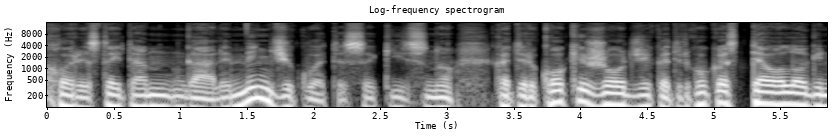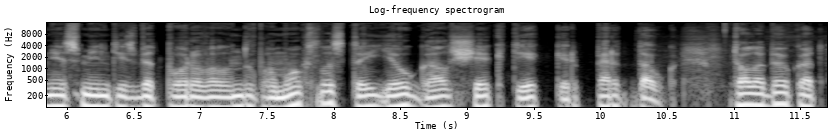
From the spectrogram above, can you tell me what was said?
choristai ten gali mindžikuoti, sakys, nu, kad ir kokie žodžiai, kad ir kokios teologinės mintys, bet porą valandų pamokslas tai jau gal šiek tiek ir per daug. Tuo labiau, kad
